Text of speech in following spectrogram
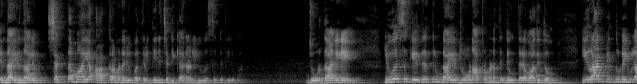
എന്തായിരുന്നാലും ശക്തമായ ആക്രമണ രൂപത്തിൽ തിരിച്ചടിക്കാനാണ് യു എസിന്റെ തീരുമാനം. ജോർദാനിലെ യു എസ് കേന്ദ്രത്തിലുണ്ടായ ഡ്രോൺ ആക്രമണത്തിന്റെ ഉത്തരവാദിത്വം ഇറാൻ പിന്തുണയുള്ള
